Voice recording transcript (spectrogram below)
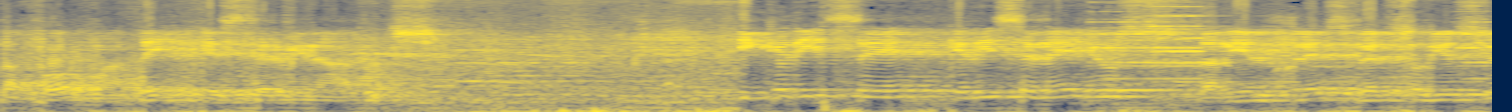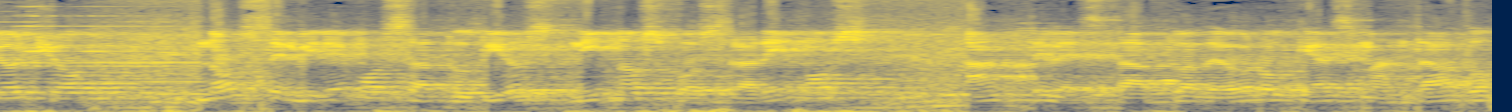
la forma de exterminarlos. ¿Y qué, dice, qué dicen ellos? Daniel 3, verso 18, no serviremos a tu Dios ni nos postraremos ante la estatua de oro que has mandado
